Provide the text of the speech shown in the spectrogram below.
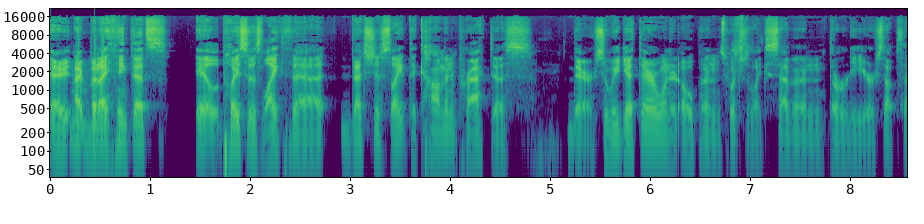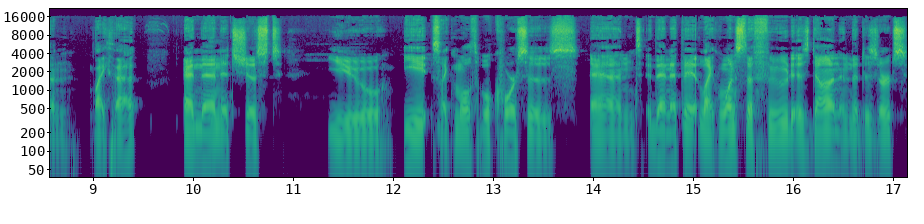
I. I, but I think that's it, places like that. That's just like the common practice there. So we get there when it opens, which is like seven thirty or something like that, and then it's just you eat it's like multiple courses and then at the like once the food is done and the desserts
